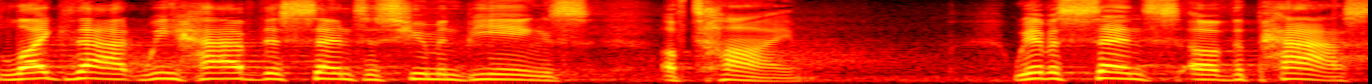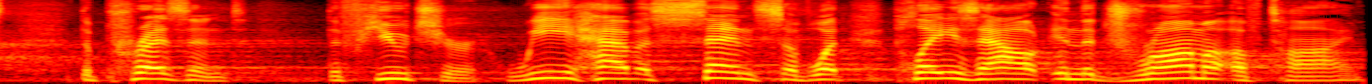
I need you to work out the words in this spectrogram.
Like that, we have this sense as human beings of time. We have a sense of the past, the present, the future. We have a sense of what plays out in the drama of time.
